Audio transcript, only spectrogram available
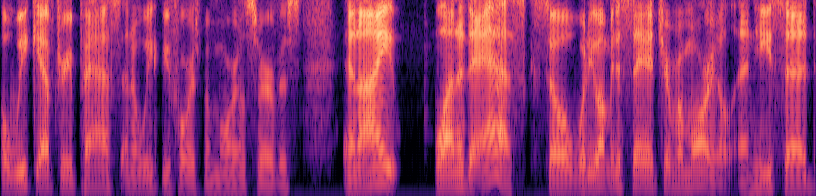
a week after he passed and a week before his memorial service, and I wanted to ask, so what do you want me to say at your memorial? And he said,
